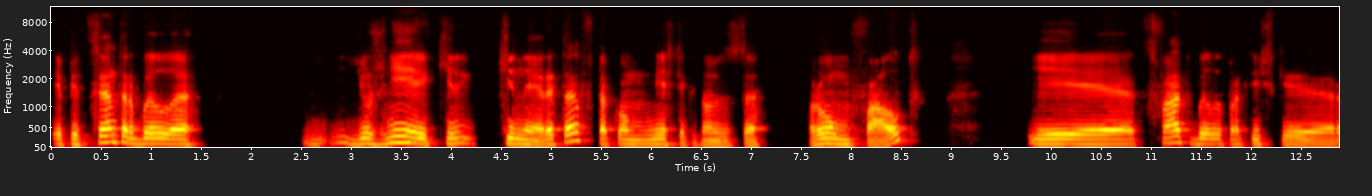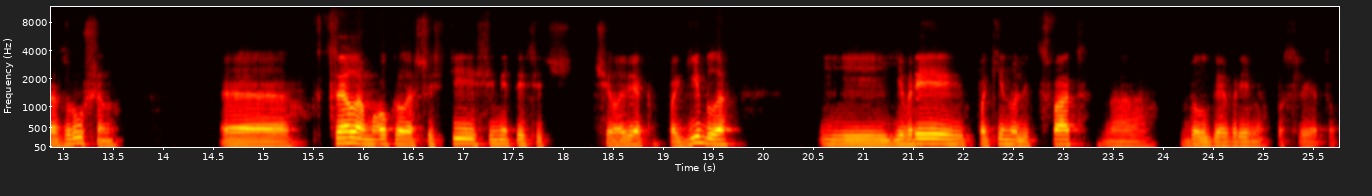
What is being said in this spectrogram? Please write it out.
Эпицентр был южнее Кинерета, в таком месте, которое называется Румфалт, и Цфат был практически разрушен. Э, в целом около 6-7 тысяч человек погибло, и евреи покинули Цфат на долгое время после этого.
